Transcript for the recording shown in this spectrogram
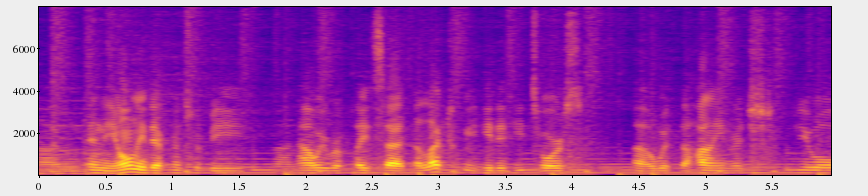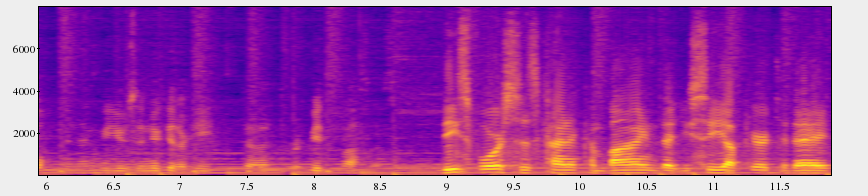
Um, and the only difference would be uh, now we replace that electrically heated heat source uh, with the highly enriched fuel, and then we use the nuclear heat to, to repeat the process. These forces kind of combined that you see up here today,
